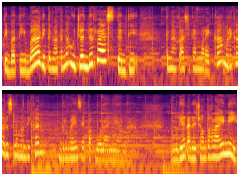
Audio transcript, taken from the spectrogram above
Tiba-tiba di tengah-tengah hujan deras dan di tengah keasikan mereka mereka harus menghentikan bermain sepak bolanya. Nah kemudian ada contoh lain nih.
